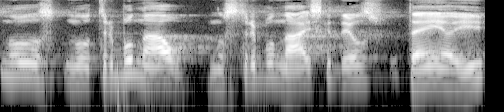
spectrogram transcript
no, no, tribunal, nos tribunais que Deus tem aí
